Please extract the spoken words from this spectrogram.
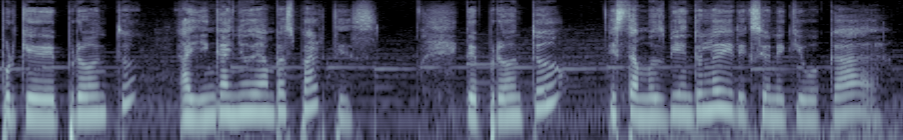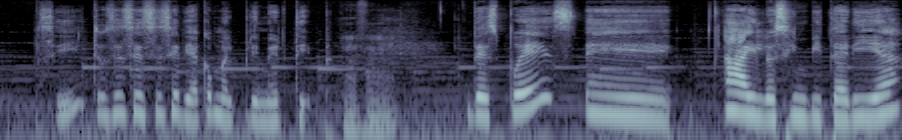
porque de pronto hay engaño de ambas partes de pronto estamos viendo en la dirección equivocada. ¿sí? Entonces ese sería como el primer tip. Después, eh, ay, los invitaría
